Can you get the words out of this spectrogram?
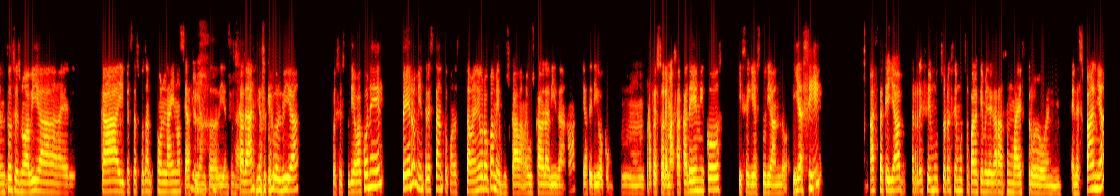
entonces no había el Skype, estas cosas online no se hacían todavía. Entonces cada año que volvía, pues estudiaba con él pero mientras tanto, cuando estaba en Europa, me buscaba, me buscaba la vida, ¿no? Ya te digo, con mm, profesores más académicos y seguía estudiando. Y así, hasta que ya recé mucho, recé mucho para que me llegara un maestro en, en España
